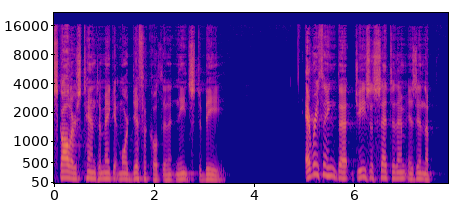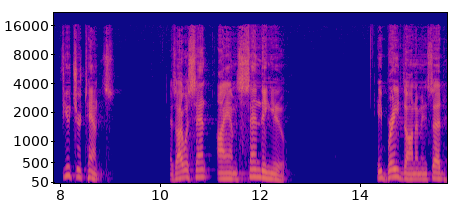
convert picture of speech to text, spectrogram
scholars tend to make it more difficult than it needs to be. Everything that Jesus said to them is in the future tense. As I was sent, I am sending you. He breathed on him and said,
